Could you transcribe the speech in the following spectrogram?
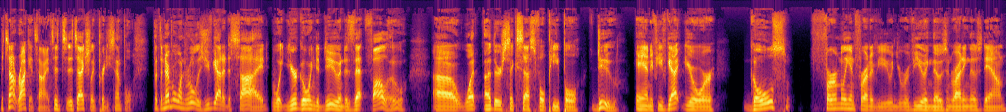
it's not rocket science. It's it's actually pretty simple. But the number one rule is you've got to decide what you're going to do, and does that follow uh, what other successful people do? And if you've got your goals firmly in front of you, and you're reviewing those and writing those down,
